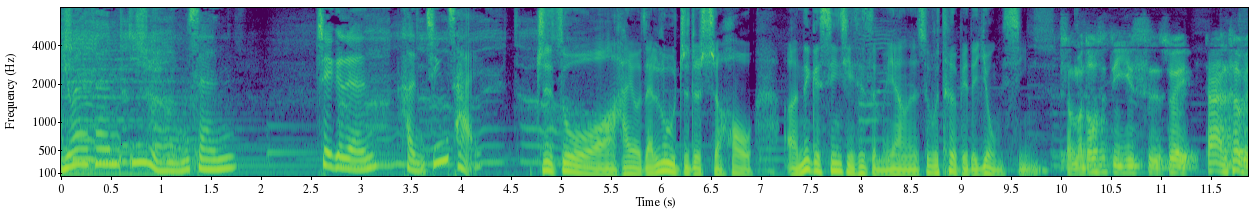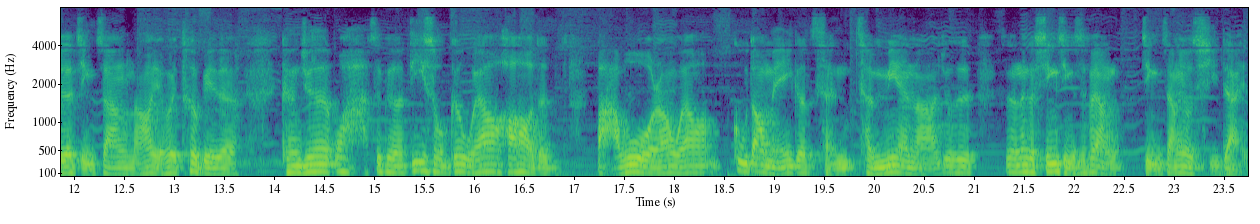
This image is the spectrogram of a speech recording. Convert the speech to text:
U F M 一零零三，这个人很精彩。制作还有在录制的时候，呃，那个心情是怎么样的？是不是特别的用心？什么都是第一次，所以当然特别的紧张，然后也会特别的，可能觉得哇，这个第一首歌我要好好的把握，然后我要顾到每一个层层面啊，就是真的那个心情是非常紧张又期待的。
